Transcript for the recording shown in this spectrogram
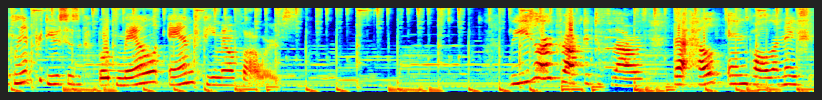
The plant produces both male and female flowers. Bees are attracted to flowers that help in pollination.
